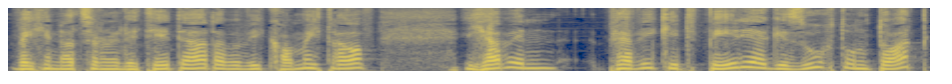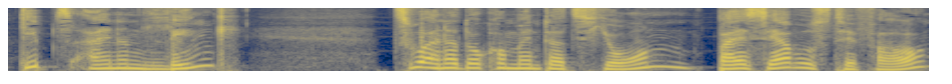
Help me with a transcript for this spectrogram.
welche Nationalität er hat, aber wie komme ich drauf? Ich habe ihn per Wikipedia gesucht und dort gibt's einen Link zu einer Dokumentation bei Servus TV,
